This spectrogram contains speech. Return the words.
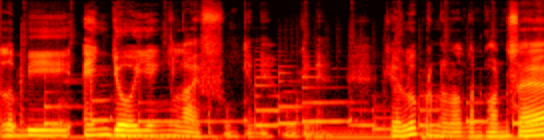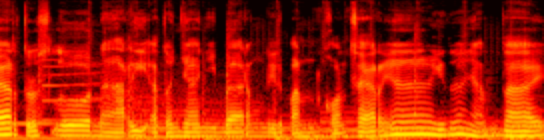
lebih enjoying life mungkin ya mungkin ya. Kayak lu pernah nonton konser terus lu nari atau nyanyi bareng di depan konsernya gitu nyantai.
